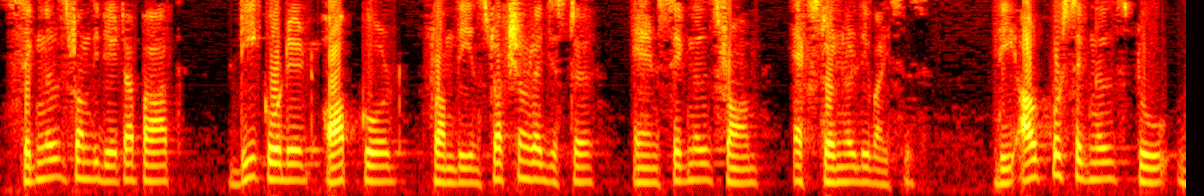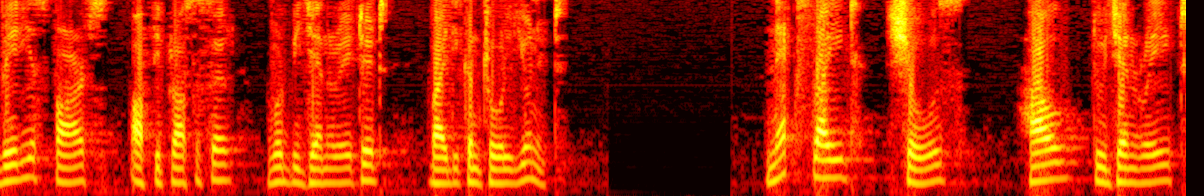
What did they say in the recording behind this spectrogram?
signals from the data path, decoded opcode from the instruction register, and signals from external devices. The output signals to various parts of the processor would be generated by the control unit. Next slide shows how to generate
